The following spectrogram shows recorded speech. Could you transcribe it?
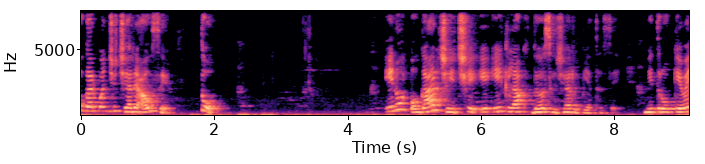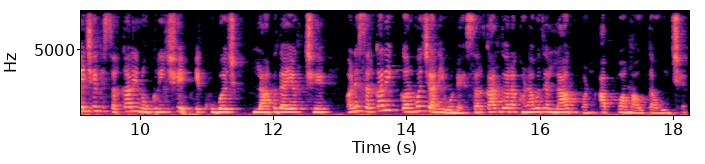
પગાર પંચ જ્યારે આવશે, તો એનો પગાર જે છે એ એક લાખ દસ હજાર રૂપિયા થશે. મિત્રો, કહેવાય છે કે સરકારી નોકરી છે એ ખૂબ જ લાભદાયક છે અને સરકારી કર્મચારીઓને સરકાર દ્વારા ઘણા બધા લાભ પણ આપવામાં આવતા હોય છે.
